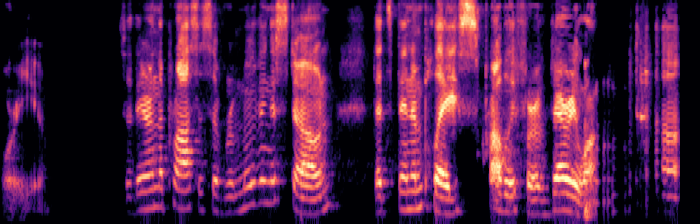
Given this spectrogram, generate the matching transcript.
for you. So they're in the process of removing a stone that's been in place probably for a very long time.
